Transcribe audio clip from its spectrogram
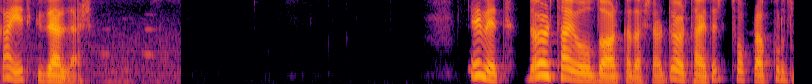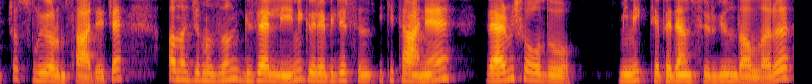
Gayet güzeller. Evet 4 ay oldu arkadaşlar. 4 aydır toprak kurudukça suluyorum sadece. Anacımızın güzelliğini görebilirsiniz. İki tane vermiş olduğu minik tepeden sürgün dalları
